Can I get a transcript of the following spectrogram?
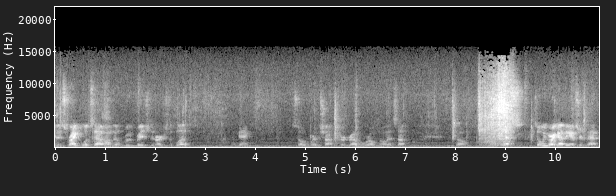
And it's right, looks out on the root bridge that arches the flood, okay? So where the heard around the world and all that stuff. So, so that's, so we've already got the answer to that.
